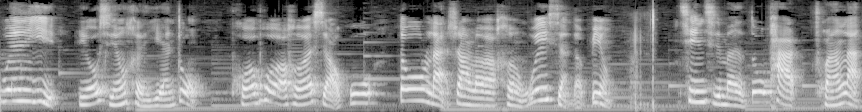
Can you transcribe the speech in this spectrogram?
瘟疫流行很严重，婆婆和小姑都染上了很危险的病，亲戚们都怕传染，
